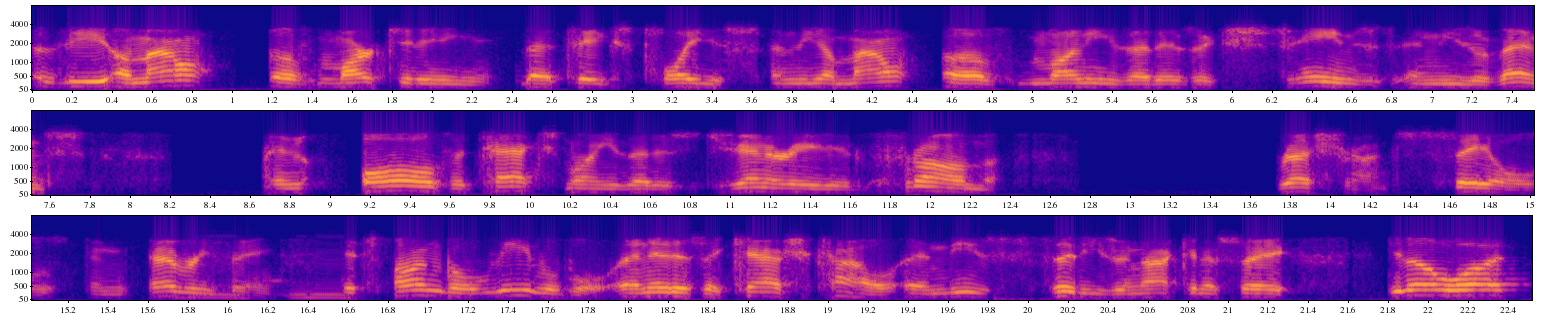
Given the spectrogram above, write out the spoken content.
the amount of marketing that takes place and the amount of money that is exchanged in these events and all the tax money that is generated from restaurants, sales, and everything. Mm-hmm. It's unbelievable, and it is a cash cow. And these cities are not going to say, you know what?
